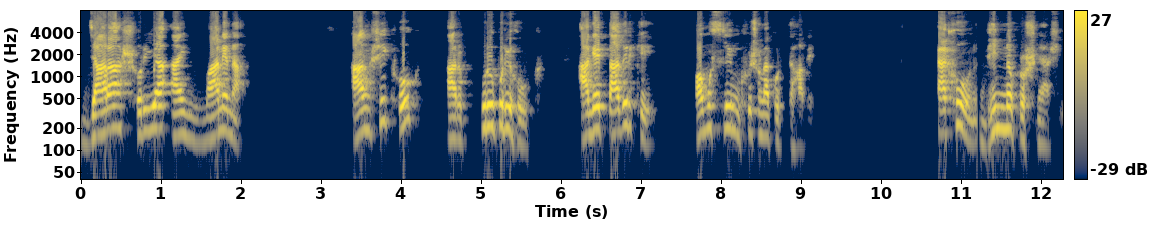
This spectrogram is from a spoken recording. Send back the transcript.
যারা শরিয়া আইন মানে না, আংশিক হোক আর পুরোপুরি হোক, আগে তাদেরকে অমুসলিম ঘোষণা করতে হবে। এখন ভিন্ন প্রশ্নে আসি।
